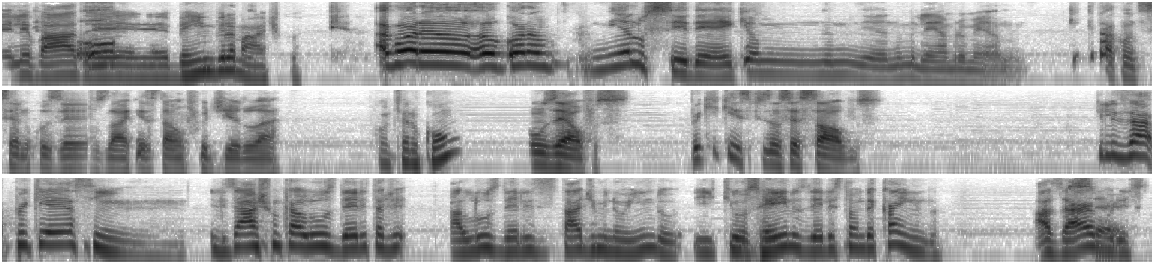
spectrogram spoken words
É elevado, Oh. é bem emblemático. Agora, eu- eu- agora me elucidem aí, que eu não, me- não me lembro mesmo. O que que tá acontecendo com os elfos lá, que eles estavam fodidos lá? Acontecendo com. Com os elfos. Por que que eles precisam ser salvos? que Eles, a- porque, assim, eles acham que a luz, dele tá a luz deles está diminuindo e que os reinos deles estão decaindo. As árvores,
